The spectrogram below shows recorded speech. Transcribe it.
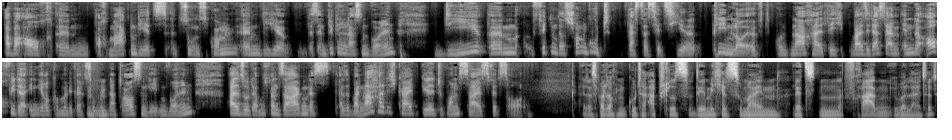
aber auch ähm, auch Marken, die jetzt zu uns kommen, ähm, die hier das entwickeln lassen wollen, die ähm, finden das schon gut, dass das jetzt hier clean läuft und nachhaltig, weil sie das ja am Ende auch wieder in ihrer Kommunikation mhm. mit nach draußen geben wollen. Also da muss man sagen, dass also bei Nachhaltigkeit gilt One Size Fits All. Das war doch ein guter Abschluss, der mich jetzt zu meinen letzten Fragen überleitet.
